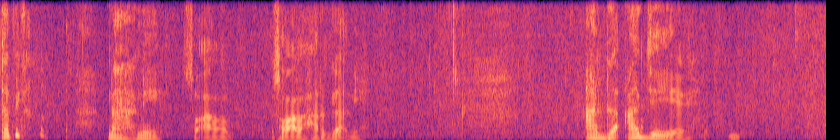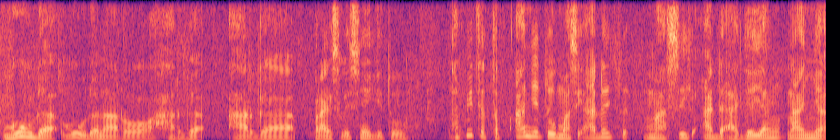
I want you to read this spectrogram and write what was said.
Tapi kan nah nih soal soal harga nih. Ada aja ya. Gue udah gue udah naro harga harga price listnya gitu tapi tetap aja tuh masih ada masih ada aja yang nanya.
